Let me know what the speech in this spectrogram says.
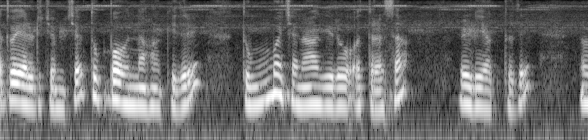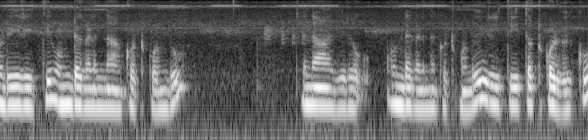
ಅಥವಾ ಎರಡು ಚಮಚ ತುಪ್ಪವನ್ನು ಹಾಕಿದರೆ ತುಂಬ ಚೆನ್ನಾಗಿರೋ ಅತ್ರಸ ರೆಡಿ ಆಗ್ತದೆ. ನೋಡಿ, ಈ ರೀತಿ ಉಂಡೆಗಳನ್ನು ಕೊಟ್ಕೊಂಡು, ಚೆನ್ನಾಗಿರೋ ಉಂಡೆಗಳನ್ನು ಕಟ್ಕೊಂಡು ಈ ರೀತಿ ತಟ್ಕೊಳ್ಬೇಕು.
